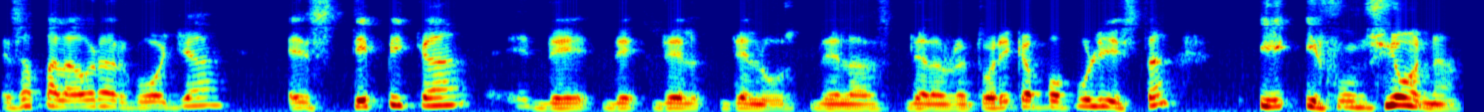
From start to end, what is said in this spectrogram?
Esa palabra argolla es típica de, de, de, los, de, las, de la retórica populista y, y funciona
